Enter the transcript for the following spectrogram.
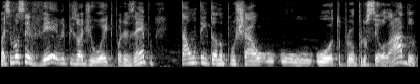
Mas se você vê o episódio 8, por exemplo, tá um tentando puxar o, o, o outro pro, pro seu lado,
